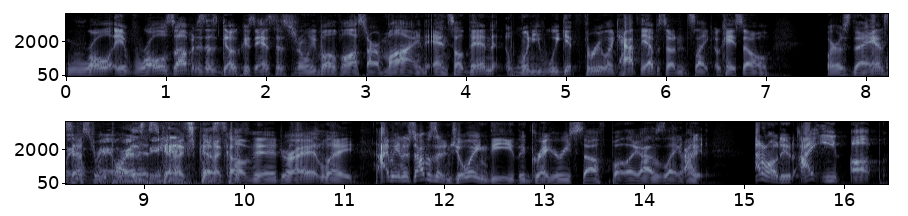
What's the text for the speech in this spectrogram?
roll it rolls up and it says Goku's ancestors, and we both lost our mind. And so then when you, we get through like half the episode, and it's like, okay, so where's the ancestry where- part of this gonna ancestors? gonna come in, right? Like, I mean, I was enjoying the the Gregory stuff, but like I was like, I I don't know, dude. I eat up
